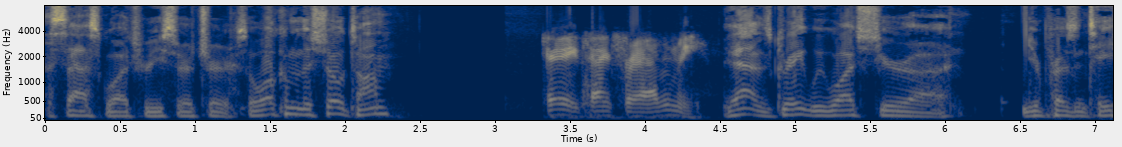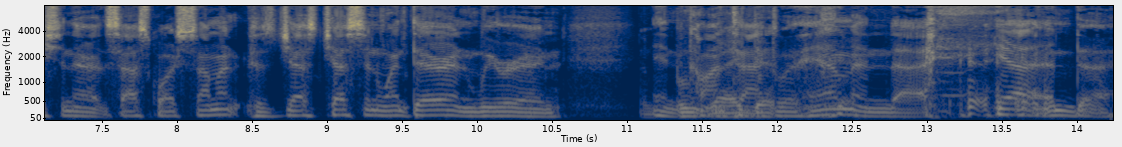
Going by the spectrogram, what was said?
a Sasquatch researcher. So welcome to the show, Thom. Hey, thanks for having me. Yeah, it was great. We watched your uh, your presentation there at Sasquatch Summit because Jess Justin went there and we were in in bootlegged contact with him and uh, yeah, and uh,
